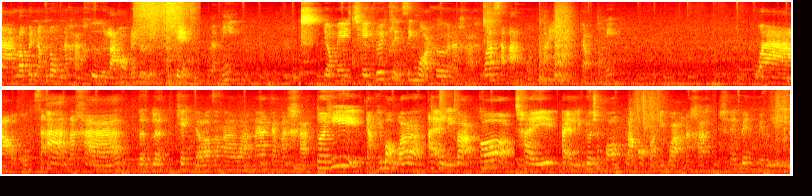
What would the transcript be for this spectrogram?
น้ำเราเป็นน้ำนมนะคะ คือล้างออกได้เลยโอเคแบบนี้ เดี๋ยวเมย์เช็คด้วย cleansing water นะคะ ว่าสะอาดหมดไหมกับตรงนี้ ว้าว สะอาดนะคะเลิศเลิศโอเคเดี๋ยวเราจะมาล้างหน้ากันนะคะ โดยที่อย่างที่บอกว่า eye and lip อะก็ใช้ eye and lip โดยเฉพาะล้างออกก่อนดีกว่านะคะ ใช้เป็น Maybelline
